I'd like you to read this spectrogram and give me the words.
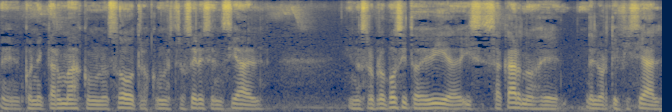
Eh, conectar más con nosotros, con nuestro ser esencial y nuestro propósito de vida y sacarnos de, lo artificial,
